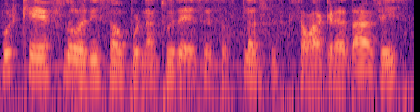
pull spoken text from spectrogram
porque flores são por natureza essas plantas que são agradáveis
